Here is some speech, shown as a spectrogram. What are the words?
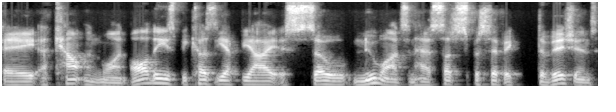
a accountant one. All these because the FBI is so nuanced and has such specific divisions,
